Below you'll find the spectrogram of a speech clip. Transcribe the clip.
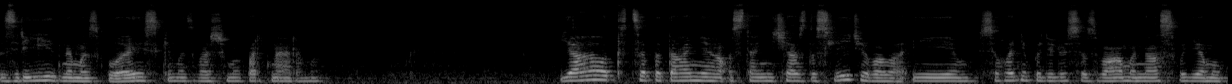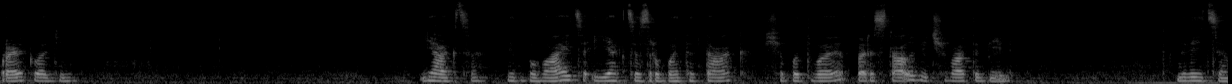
з рідними, з близькими, з вашими партнерами. Я от це питання останній час досліджувала і сьогодні поділюся з вами на своєму прикладі. Як це відбувається і як це зробити так, щоб от ви перестали відчувати біль. Дивіться,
